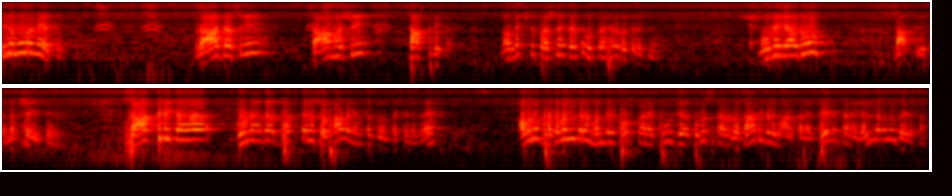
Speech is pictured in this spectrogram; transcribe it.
ಇನ್ನು ಮೂರನೆಯದ್ದು, ರಾಜಸಿ, ತಾಮಸಿ, ಸಾತ್ವಿಕ. ನಾವು ನೆಕ್ಸ್ಟ್ ಪ್ರಶ್ನೆ ಕೇಳ್ತೀವಿ, ಉತ್ತರ ಹೇಳಬೇಕಿದ್ದೀವಿ ನೀವು. ಮೂರನೇದು ಯಾವುದು? ಸಾತ್ವಿಕ ಲಕ್ಷ್ಯ ಇಟ್ಟೇವೆ ಸಾತ್ವಿಕ ಗುಣದ ಭಕ್ತನ ಸ್ವಭಾವ ಎಂಥದ್ದು ಅಂತ ಕೇಳಿದ್ರೆ, ಅವನು ಭಗವಂತನ ಮಂದಿರಕ್ಕೆ ಹೋಗ್ತಾನೆ, ಪೂಜೆ, ಪುನಸ್ಕಾರ, ವ್ರತಾದಿಗಳು ಮಾಡ್ತಾನೆ, ಬೇಡ್ತಾನೆ, ಎಲ್ಲವನ್ನೂ ಬೇಡ್ತಾನೆ.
